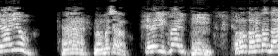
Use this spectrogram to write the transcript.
এ আয়ুব। হ্যাঁ মেম্বার সাহেব এ ইকবাল। তোরা ধন্যবাদ দা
